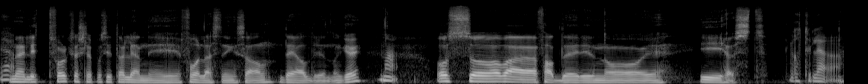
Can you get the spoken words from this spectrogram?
Ja. med litt folk, så jeg slipper å sitte alene i forelesningssalen. Det er aldri noe gøy. Nei. Og så var jeg fadder nå i, i høst. Gratulerer.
